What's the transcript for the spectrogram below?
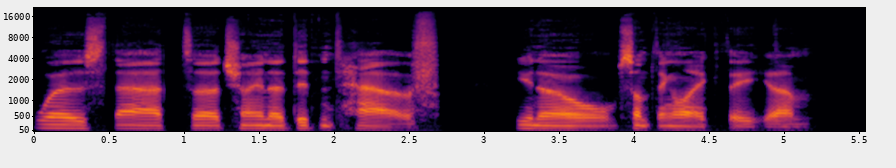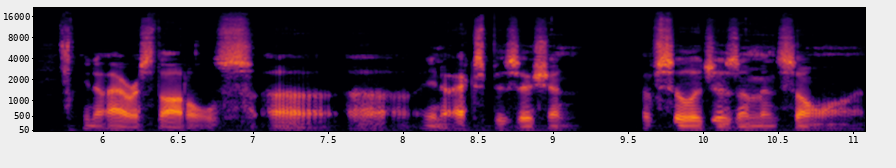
was that uh, China didn't have, you know, something like the um, you know Aristotle's uh, uh, you know exposition of syllogism and so on.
